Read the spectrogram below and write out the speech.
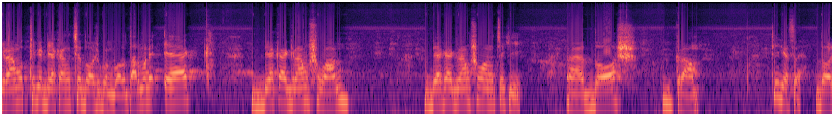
গ্রামের থেকে ডেকা হচ্ছে দশ গুণ বড়। তার মানে এক ডেকা গ্রাম সমান, ডেকা গ্রাম সমান হচ্ছে কি? দশ গ্রাম। ঠিক আছে? দশ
